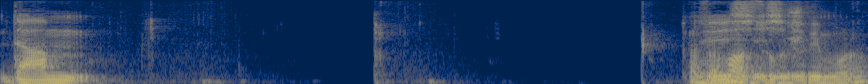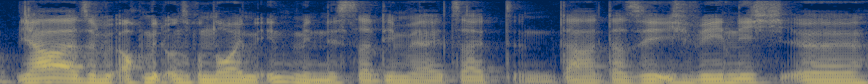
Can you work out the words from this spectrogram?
da haben. Hast du auch was zugeschrieben, oder? Ja, also auch mit unserem neuen Innenminister, den wir jetzt seit. Da, da sehe ich wenig äh,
